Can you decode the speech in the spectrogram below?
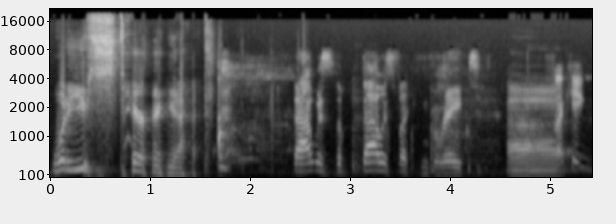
What are you staring at? That was the that was fucking great. Uh, Fucking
